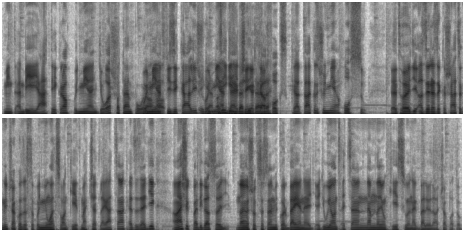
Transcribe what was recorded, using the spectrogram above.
mint NBA játékra, hogy milyen gyors, A tempóra. hogy milyen a... fizikális, igen, hogy milyen tehetségekkel fogsz találkozni, és hogy milyen hosszú. Tehát, hogy azért ezek a srácok nincsenek hozzászok, hogy 82 meccset lejátszanak, ez az egyik. A másik pedig az, hogy nagyon sokszor szerintem, amikor bejön egy, egy újonc, egyszerűen nem nagyon készülnek belőle a csapatok.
